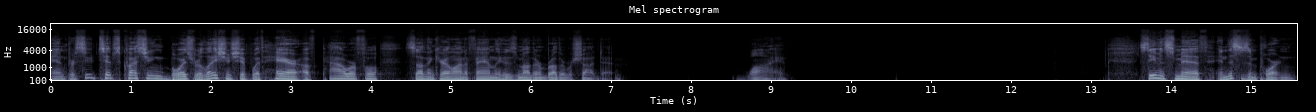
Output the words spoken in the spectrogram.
and pursued tips questioning boy's relationship with heir of powerful Southern Carolina family whose mother and brother were shot dead. Why? Stephen Smith, and this is important.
